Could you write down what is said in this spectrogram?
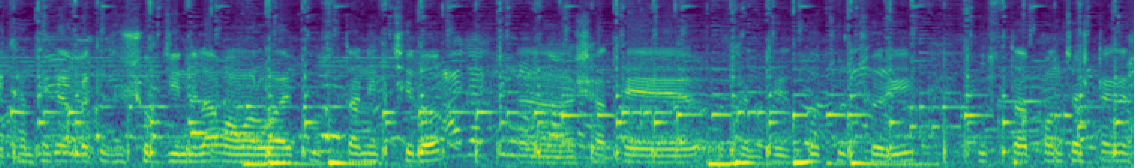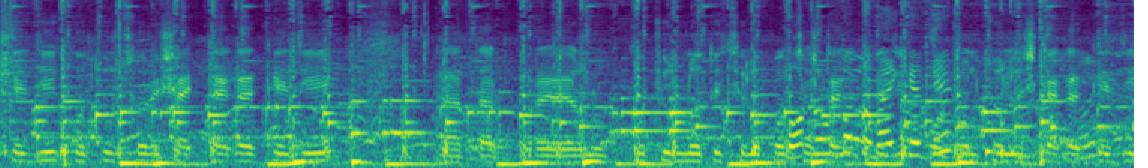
এখান থেকে আমরা কিছু সবজি নিলাম। আমার ওয়াইফ উস্তা নিচ্ছিল সাথে ওখান থেকে কচুর ছড়ি। উস্তা পঞ্চাশ টাকা কেজি, কচুর ছড়ি ষাট টাকা কেজি তারপরে লতি ছিল পঞ্চাশ টাকা কেজি? পটল চল্লিশ টাকা কেজি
